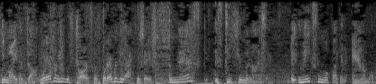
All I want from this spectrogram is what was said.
he might have done, whatever he was charged with, whatever the accusation, the mask is dehumanizing. It makes him look like an animal.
